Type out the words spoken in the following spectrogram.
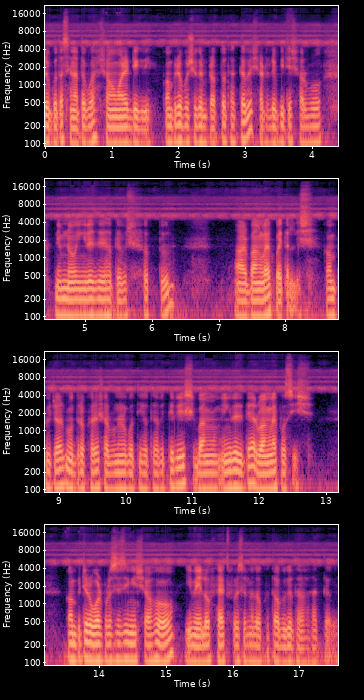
যোগ্যতা স্নাতক বা সমমানের ডিগ্রি। কম্পিউটার প্রশিক্ষণ প্রাপ্ত থাকতে হবে। লিপিতে সর্বনিম্ন ইংরেজি হতে হবে সত্তর। আর বাংলায় পঁয়তাল্লিশ। কম্পিউটার মুদ্রাক্ষরে সর্বনিম্ন গতি হতে হবে তিরিশ, বাং ইংরেজিতে আর বাংলায় পঁচিশ। কম্পিউটার ওয়ার্ড প্রসেসিং সহ ইমেল ও ফ্যাক্স পরিচালনা দক্ষতা অভিজ্ঞতা থাকতে হবে।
